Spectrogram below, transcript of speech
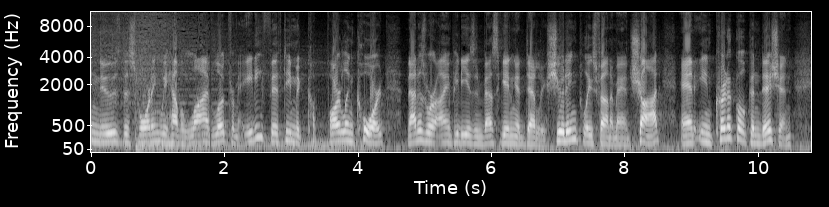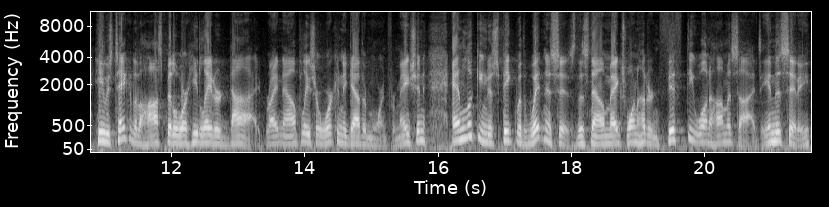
News this morning, we have a live look from 8050 McFarland Court. That is where IMPD is investigating a deadly shooting. Police found a man shot and in critical condition. He was taken to the hospital where he later died. Right now, police are working to gather more information and looking to speak with witnesses. This now makes 151 homicides in the city.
